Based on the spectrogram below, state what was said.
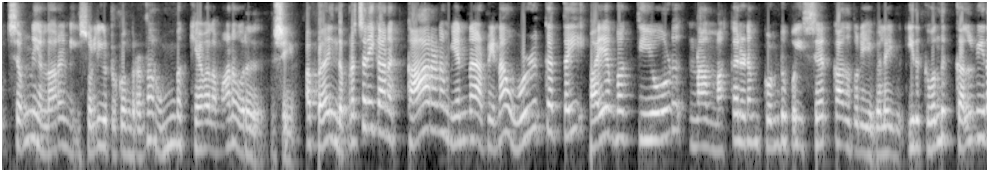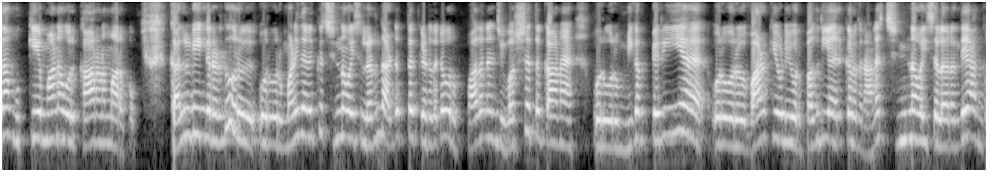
உச்சம்னு எல்லாரும் இன்னைக்கு சொல்லிக்கிட்டு இருக்கோங்கிறது தான் ரொம்ப கேவலமான ஒரு விஷயம். அப்ப இந்த பிரச்சனைக்கான காரணம் என்ன அப்படின்னா ஒழுக்கத்தை பயபக்தியோடு நாம் மக்களிடம் கொண்டு போய் சேர்க்காததுடைய விளைவு. இதுக்கு வந்து கல்விதான் முக்கியமான ஒரு காரணமா இருக்கும். கல்விங்கிறது ஒரு ஒரு ஒரு மனிதனுக்கு சின்ன வயசுல இருந்து அடுத்த கிட்டத்தட்ட ஒரு பதினஞ்சு வருஷத்துக்கான ஒரு ஒரு மிகப்பெரிய ஒரு ஒரு வாழ்க்கையுடைய ஒரு பகுதியா இருக்கிறதுனால சின்ன வயசுல இருந்தே அங்க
